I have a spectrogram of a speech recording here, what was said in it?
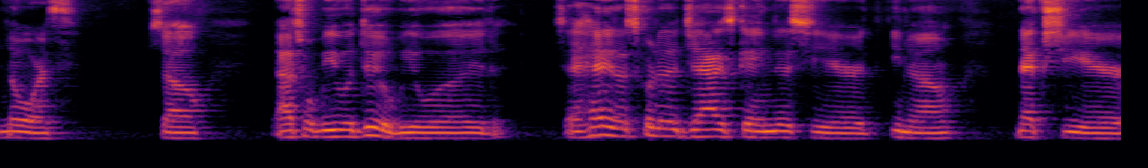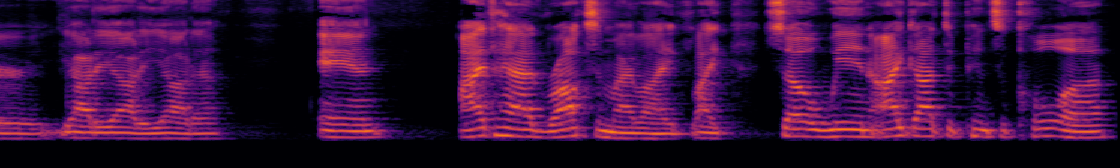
north. So that's what we would do. We would say, hey, let's go to the Jags game this year, you know, next year, yada, yada, yada. And I've had rocks in my life. Like, so when I got to Pensacola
